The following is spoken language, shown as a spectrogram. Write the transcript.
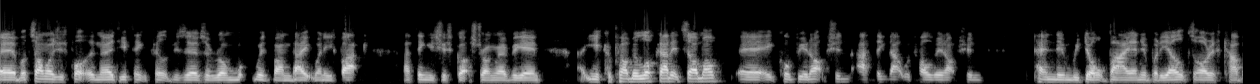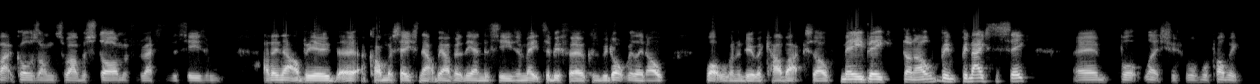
Uh, but Tom was just put in there. Do you think Philip deserves a run with Van Dijk when he's back? I think he's just got stronger every game. Uh, you could probably look at it, Tomo. Uh, it could be an option. I think that would probably be an option pending we don't buy anybody else, or if Kabak goes on to have a stormer for the rest of the season. I think that'll be a, a conversation that we have at the end of the season, mate. To be fair, because we don't really know what we're going to do with Kabak. So maybe, don't know, be, be nice to see. Um, but let's just, we'll, we'll, probably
